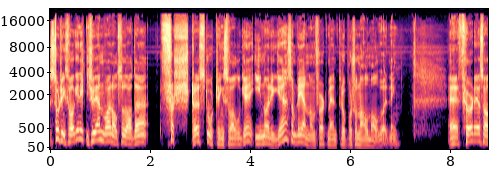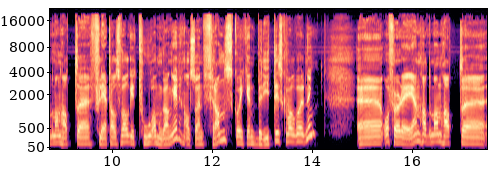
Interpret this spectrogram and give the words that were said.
Stortingsvalget i 1921 var altså da det første stortingsvalget i Norge som ble gjennomført med en proporsjonal valgordning. Eh, før det så hadde man hatt eh, flertallsvalg i to omganger, altså en fransk og ikke en britisk valgordning. Eh, og før det igjen hadde man hatt eh,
